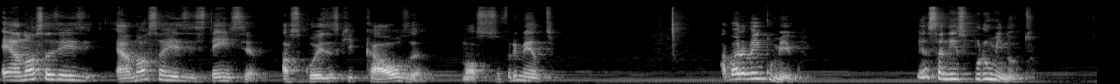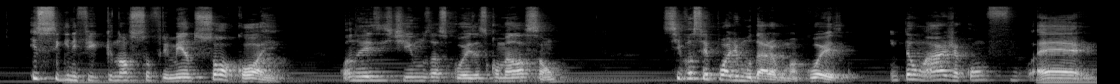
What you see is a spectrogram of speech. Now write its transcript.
é a, nossa, é a nossa resistência às coisas que causa nosso sofrimento. Agora vem comigo. Pensa nisso por um minuto. Isso significa que nosso sofrimento só ocorre quando resistimos às coisas como elas são. Se você pode mudar alguma coisa, então haja, é,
